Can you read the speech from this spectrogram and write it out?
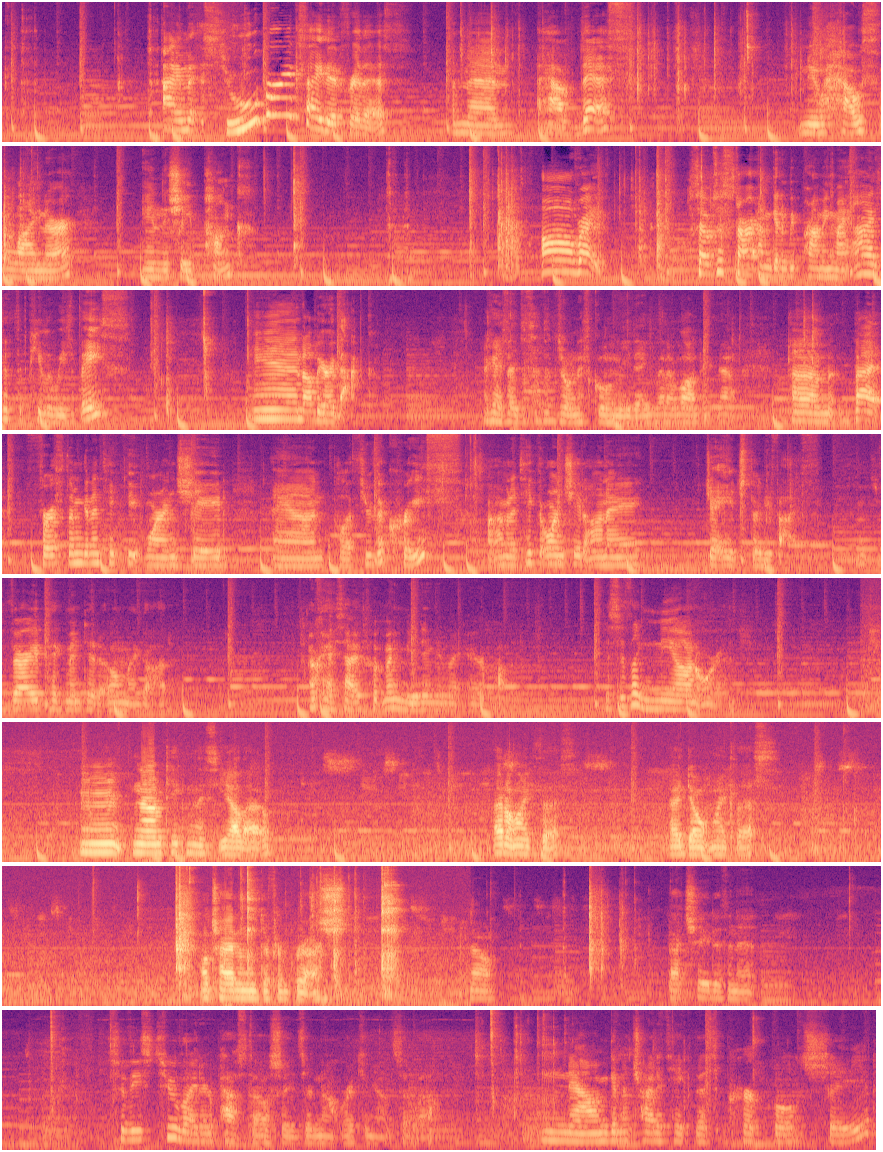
I'm super excited for this. And then I have this new Haus liner in the shade Punk. All right, so to start, I'm gonna be priming my eyes with the P. Louise base. And I'll be right back. Okay, so I just had to join a school meeting that I'm on right now. Um, but first I'm gonna take the orange shade and pull it through the crease. I'm gonna take the orange shade on a JH35. It's very pigmented, oh my god. Okay, so I put my meeting in my AirPod. This is like neon orange. Mm, now I'm taking this yellow. I don't like this. I don't like this. I'll try it on a different brush. No. That shade isn't it. So these two lighter pastel shades are not working out so well. Now I'm gonna try to take this purple shade.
